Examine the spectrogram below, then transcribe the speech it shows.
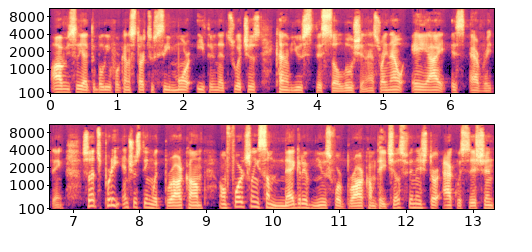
Obviously, I do believe we're going to start to see more Ethernet switches kind of use this solution, as right now, AI is everything. So, it's pretty interesting with Broadcom. Unfortunately, some negative news for Broadcom. They just finished their acquisition,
